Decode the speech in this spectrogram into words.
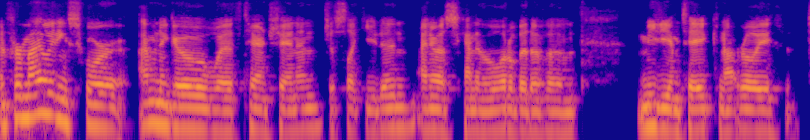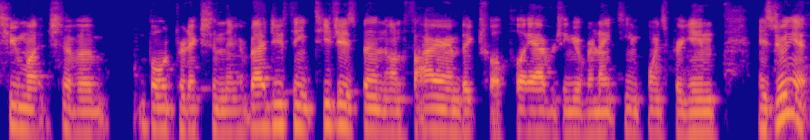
And for my leading score, I'm going to go with Terrence Shannon, just like you did. I know it's kind of a little bit of a medium take, not really too much of a bold prediction there. But I do think TJ's been on fire in Big 12 play, averaging over 19 points per game. He's doing it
